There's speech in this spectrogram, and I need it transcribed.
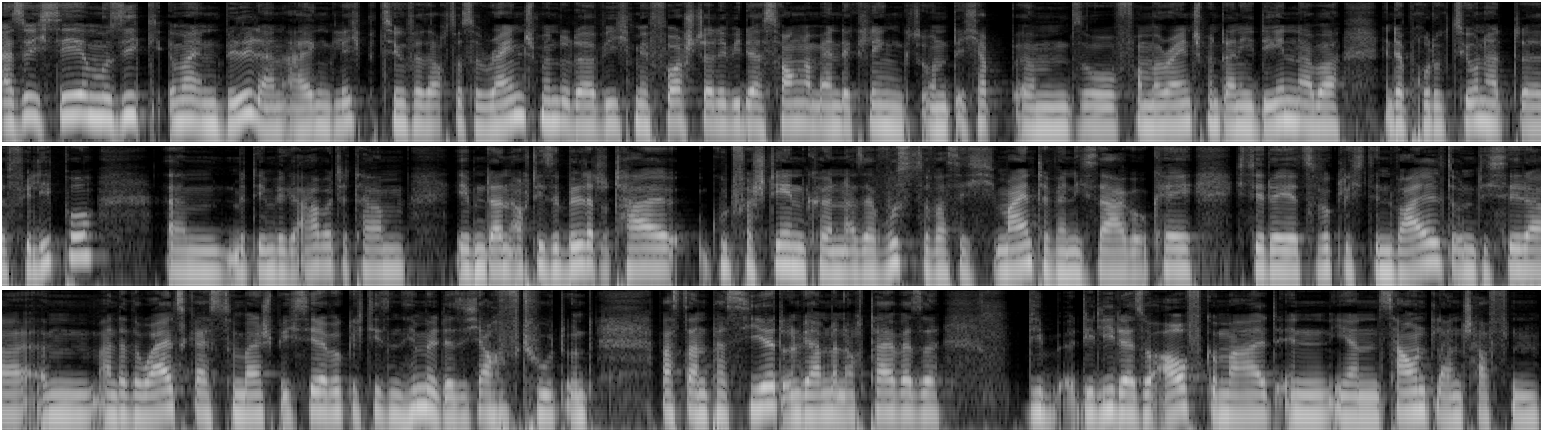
Also ich sehe Musik immer in Bildern eigentlich, beziehungsweise auch das Arrangement oder wie ich mir vorstelle, wie der Song am Ende klingt. Und ich habe ähm, so vom Arrangement dann Ideen, aber in der Produktion hat äh, Filippo, ähm, mit dem wir gearbeitet haben, eben dann auch diese Bilder total gut verstehen können. Also er wusste, was ich meinte, wenn ich sage, okay, ich sehe da jetzt wirklich den Wald und ich sehe da ähm, Under the Wild Skies zum Beispiel, ich sehe da wirklich diesen Himmel, der sich auftut und was dann passiert. Und wir haben dann auch teilweise die, die Lieder so aufgemalt in ihren Soundlandschaften.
